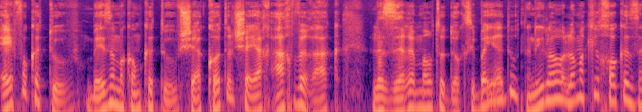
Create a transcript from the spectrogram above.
איפה כתוב, באיזה מקום כתוב, שהכותל שייך אך ורק לזרם האורתודוקסי ביהדות? אני לא, לא מכיר חוק כזה.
